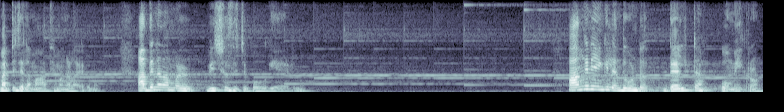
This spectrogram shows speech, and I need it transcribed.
മറ്റു ചില മാധ്യമങ്ങളായിരുന്നു. അതിനെ നമ്മൾ വിശ്വസിച്ചു പോവുകയായിരുന്നു. അങ്ങനെയെങ്കിൽ എന്തുകൊണ്ട് ഡെൽറ്റ ഒമിക്രോൺ?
